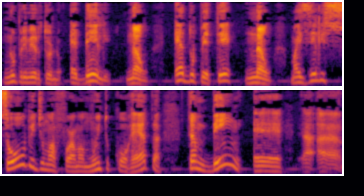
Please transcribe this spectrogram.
no primeiro turno é dele? Não. É do PT? Não. Mas ele soube de uma forma muito correta também é, a- a-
